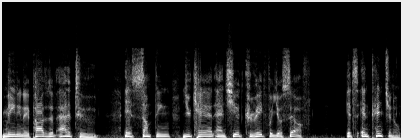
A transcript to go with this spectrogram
meaning a positive attitude is something you can and should create for yourself. It's intentional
